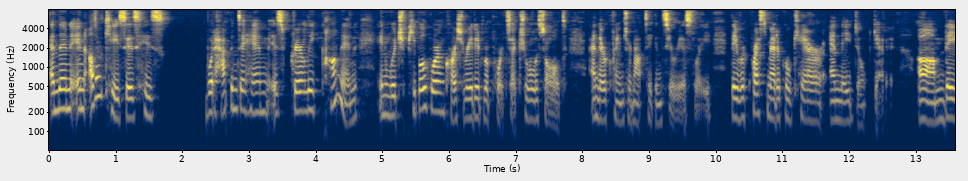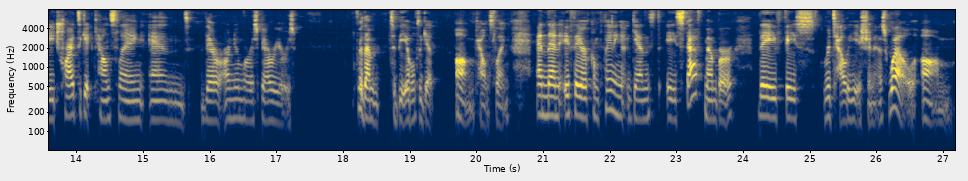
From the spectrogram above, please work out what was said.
And then in other cases, his what happened to him is fairly common in which people who are incarcerated report sexual assault and their claims are not taken seriously. They request medical care and they don't get it. Um, they try to get counseling and there are numerous barriers for them to be able to get um, counseling. And then if they are complaining against a staff member, they face retaliation as well, um,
